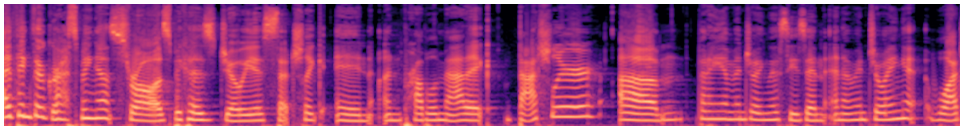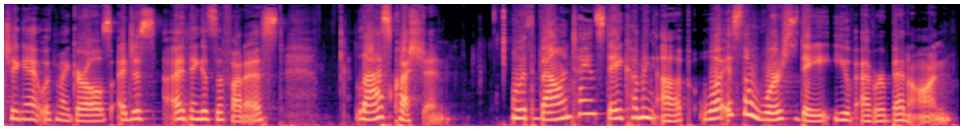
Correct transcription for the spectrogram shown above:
I think they're grasping at straws because Joey is such like an unproblematic bachelor. Um, but I am enjoying this season and I'm enjoying it watching it with my girls. I just I think it's the funnest. Last question. With Valentine's Day coming up, what is the worst date you've ever been on?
